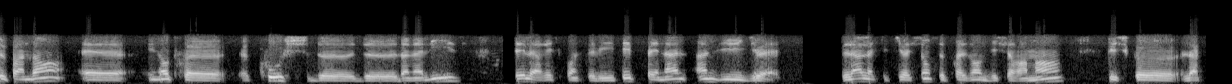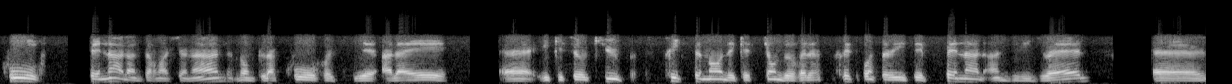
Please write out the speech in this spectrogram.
cependant, euh, une autre euh, couche de d'analyse, c'est la responsabilité pénale individuelle. Là, la situation se présente différemment puisque la Cour pénale internationale, donc la Cour qui est à la haie euh, et qui s'occupe strictement des questions de responsabilité pénale individuelle, euh,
